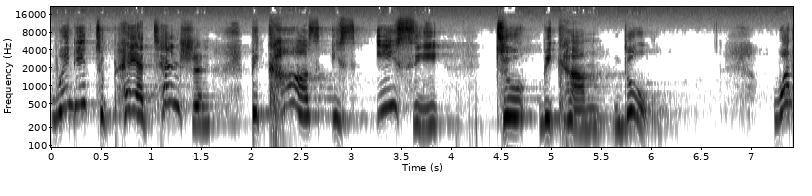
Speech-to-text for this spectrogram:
we need to pay attention because it's easy to become dull. What,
